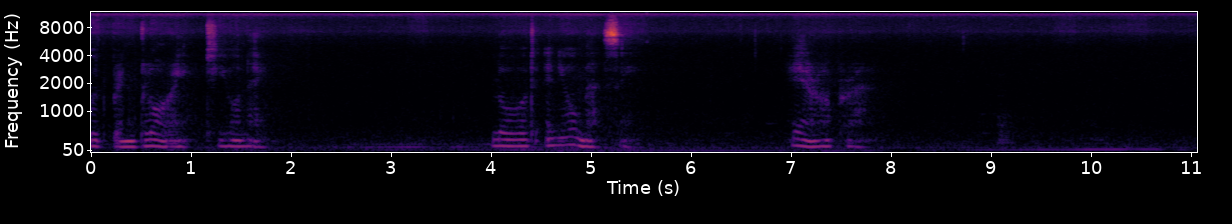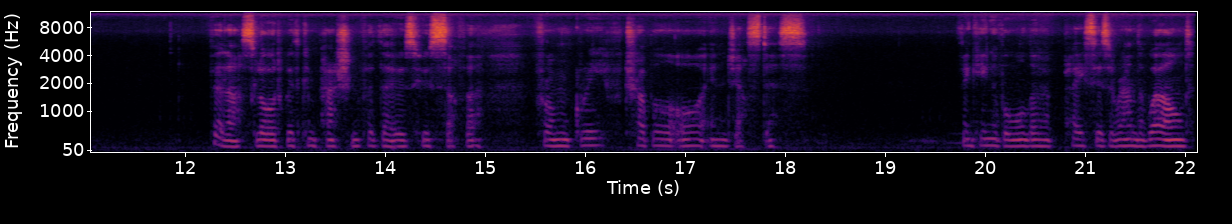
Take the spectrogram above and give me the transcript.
would bring glory to your name. Lord, in your mercy, hear our prayer. Fill us, Lord, with compassion for those who suffer from grief, trouble, or injustice. Thinking of all the places around the world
